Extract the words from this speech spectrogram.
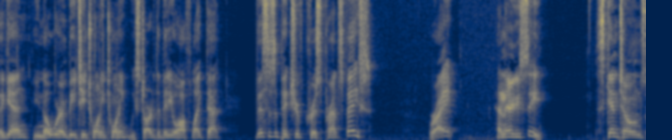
again, you know we're in BT 2020. We started the video off like that. This is a picture of Chris Pratt's face, right? And there you see, skin tones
